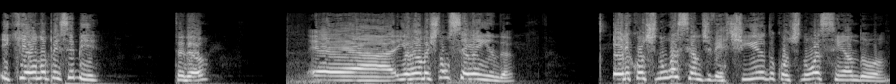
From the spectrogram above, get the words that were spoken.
e que eu não percebi. Entendeu? É, e eu realmente não sei ainda. Ele continua sendo divertido, continua sendo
